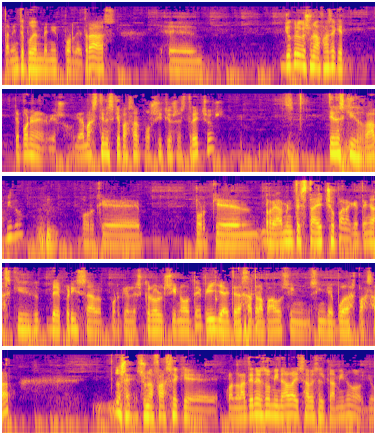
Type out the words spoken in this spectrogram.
También te pueden venir por detrás. Eh, yo creo que es una fase que te pone nervioso. Y además tienes que pasar por sitios estrechos. Tienes que ir rápido. Porque porque realmente está hecho para que tengas que ir deprisa porque el scroll si no te pilla y te deja atrapado sin, sin que puedas pasar. No sé, es una fase que cuando la tienes dominada y sabes el camino, yo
